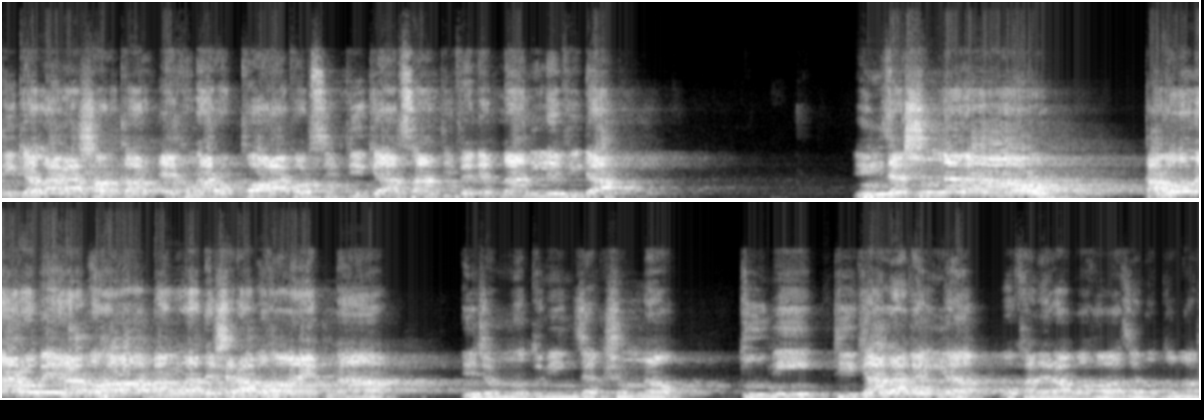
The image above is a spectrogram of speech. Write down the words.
টিকা লাগা সরকার এখন আরও করছে। টিকা না নিলে ভিডা কারণ আরবের আবহাওয়া বাংলাদেশের আবহাওয়া এক না। এজন্য তুমি ইনজেকশন নাও। তুমি টিকা লাগাইয়া ওখানের আবহাওয়া যেন তোমার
